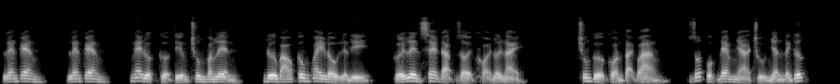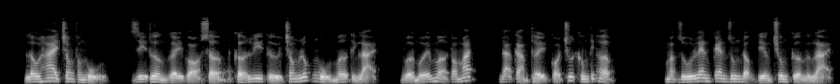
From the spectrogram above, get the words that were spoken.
Len k e n len k e n nghe được cửa tiếng chuông vang lên, đưa báo công quay đầu liền đi cưới lên xe đạp rời khỏi nơi này. Chung cửa còn tại bang rốt cuộc đem nhà chủ nhân đánh thức. Lầu hai trong phòng ngủ, dị thường gầy gò sở cờ ly từ trong lúc ngủ mơ tỉnh lại, vừa mới mở to mắt, đã cảm thấy có chút không thích hợp mặc dù len ken rung động tiếng chuông cửa ngừng lại,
